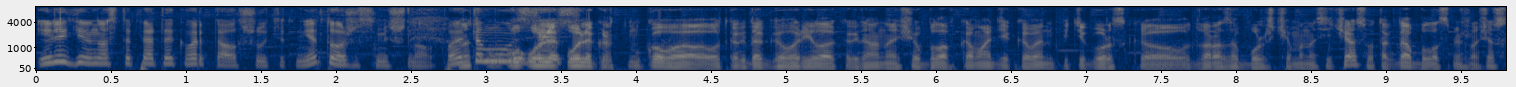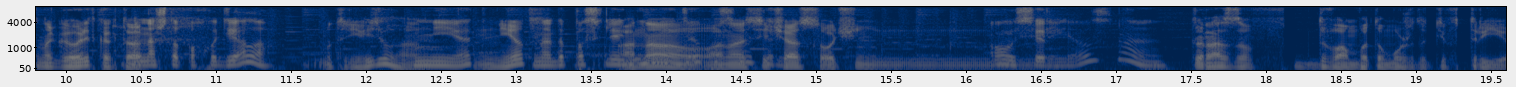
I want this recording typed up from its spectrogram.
Или 95-й квартал шутит, мне тоже смешно. Ну, Поэтому это О- Оля, здесь- Оля Картункова, вот когда говорила, когда она еще была в команде КВН Пятигорска в два раза больше, чем она сейчас, вот тогда было смешно. Сейчас она говорит как-то... Она что, похудела? Ну, ты не видела? Нет. Нет? Надо последнее Она, она сейчас очень... О, серьезно? Раза в два, потом может идти в три.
